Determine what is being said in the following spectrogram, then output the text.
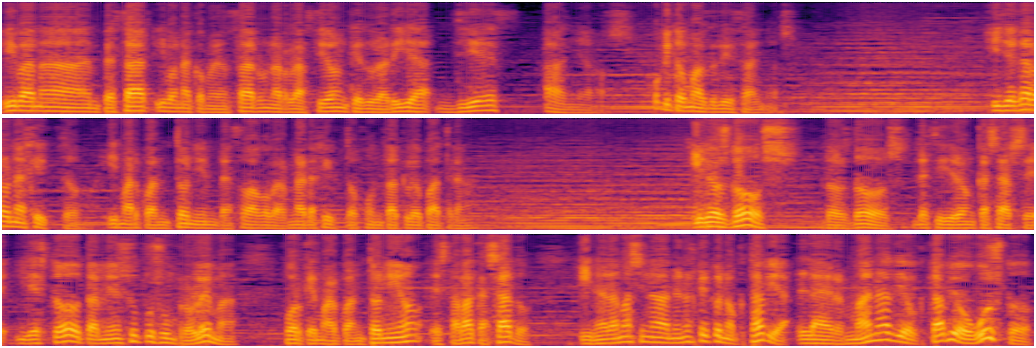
Iban a empezar, iban a comenzar una relación que duraría 10 años. Un poquito más de 10 años. Y llegaron a Egipto, y Marco Antonio empezó a gobernar Egipto junto a Cleopatra. Y los dos, los dos, decidieron casarse. Y esto también supuso un problema, porque Marco Antonio estaba casado, y nada más y nada menos que con Octavia, la hermana de Octavio Augusto.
